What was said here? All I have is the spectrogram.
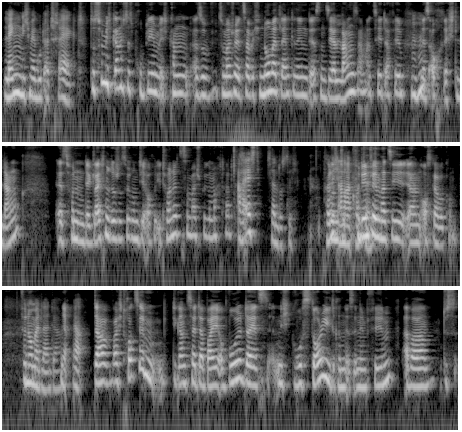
Längen nicht mehr gut erträgt. Das ist für mich gar nicht das Problem. Ich kann, also zum Beispiel jetzt habe ich Nomadland gesehen, der ist ein sehr langsam erzählter Film. Mhm. Und der ist auch recht lang. Er ist von der gleichen Regisseurin, die auch Eternals zum Beispiel gemacht hat. Ach echt? Ist ja lustig. Völlig Und anderer für den Content. Film hat sie ja einen Oscar bekommen. Für Nomadland, ja. Ja. ja. Da war ich trotzdem die ganze Zeit dabei, obwohl da jetzt nicht groß Story drin ist in dem Film. Aber das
